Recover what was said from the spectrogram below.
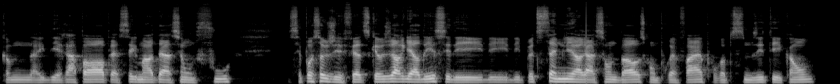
comme avec des rapports, la segmentation de fou. C'est pas ça que j'ai fait. Ce que j'ai regardé, c'est des, des, petites améliorations de base qu'on pourrait faire pour optimiser tes comptes.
